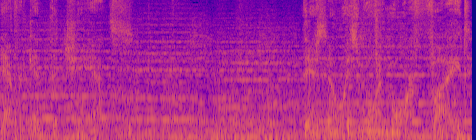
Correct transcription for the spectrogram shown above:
never get the chance. There's always one more fight.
